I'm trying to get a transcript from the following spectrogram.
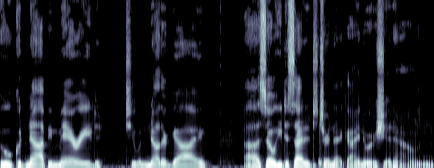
who could not be married to another guy. Uh, so he decided to turn that guy into a shithound.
